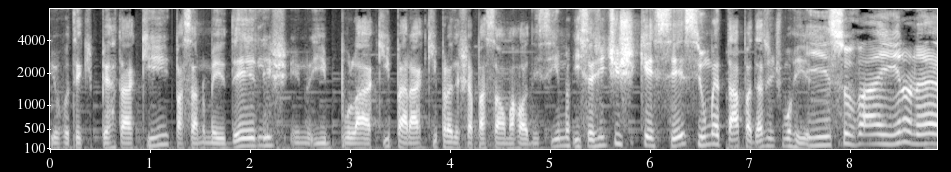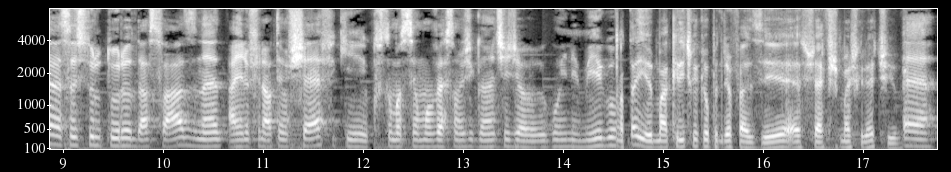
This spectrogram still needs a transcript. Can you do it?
e eu vou ter que apertar aqui, passar no meio deles, e, e pular aqui, parar aqui pra deixar passar uma roda em cima. E se a gente esquecesse uma etapa dessa, a gente morria. E isso vai indo, né? Essa estrutura das fases, né? Aí no final tem o chefe, que costuma ser uma versão gigante de algum inimigo. Tá aí, uma crítica que eu poderia fazer é chefes mais criativos. É,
